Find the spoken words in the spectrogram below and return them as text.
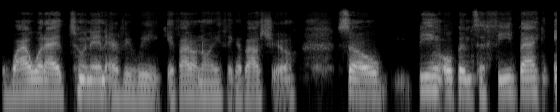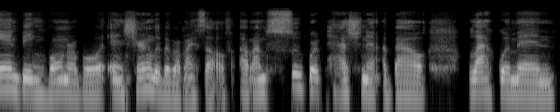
why would i tune in every week if i don't know anything about you? So being open to feedback and being vulnerable and sharing a little bit about myself um, i'm super passionate about black women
